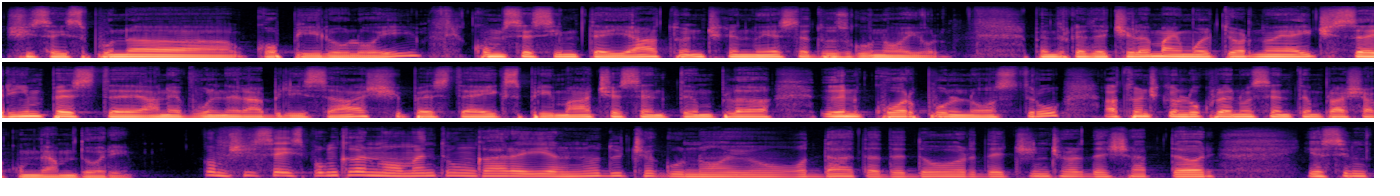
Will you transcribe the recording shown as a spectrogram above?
și să-i spună copilului cum se simte ea atunci când nu este dus gunoiul. Pentru că de cele mai multe ori noi aici sărim peste a ne vulnerabiliza și peste a exprima ce se întâmplă în corpul nostru atunci când lucrurile nu se întâmplă așa cum ne-am dorit. Cum și să-i spun că în momentul în care el nu duce gunoiul o dată, de două ori, de cinci ori, de șapte ori, eu simt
